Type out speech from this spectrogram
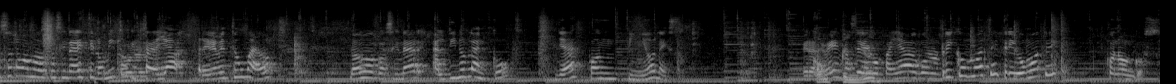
nosotros vamos a cocinar este lomito que está ya previamente ahumado. Lo vamos a cocinar al vino blanco, ¿ya? Con piñones. Pero a Con la vez va a ser acompañado con un rico mote, trigo mote, con hongos.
